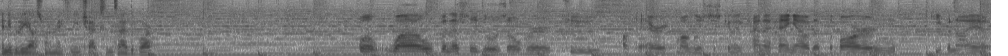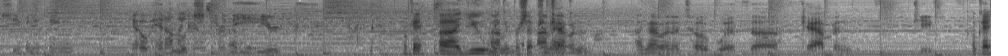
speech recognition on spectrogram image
Anybody else want to make any checks inside the bar? Well, while Vanessa goes over to talk to Eric, Mongo's just gonna kind of hang out at the bar and keep an eye out, see if anything Yo, hit on the looks girls for me. weird. Okay. Uh, you make a I'm, perception I'm check. having I'm having a toke with uh, Cap and Keith. Okay.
